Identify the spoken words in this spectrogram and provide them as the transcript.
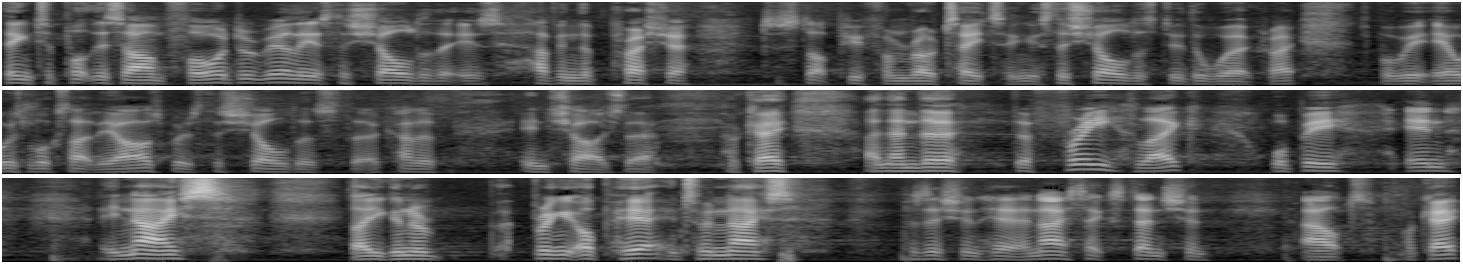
think to put this arm forward, but really it's the shoulder that is having the pressure to stop you from rotating. It's the shoulders do the work, right? But we, it always looks like the arms, but it's the shoulders that are kind of in charge there, okay? And then the, the free leg will be in a nice, like you're gonna bring it up here into a nice position here, a nice extension out, okay?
